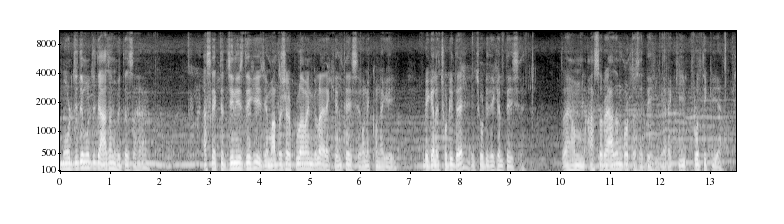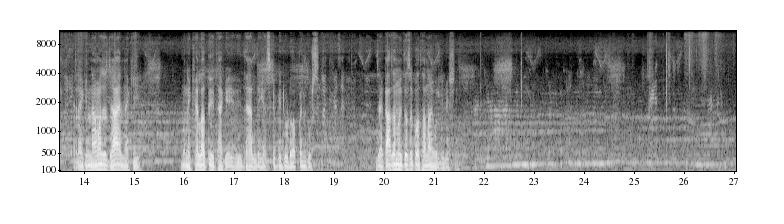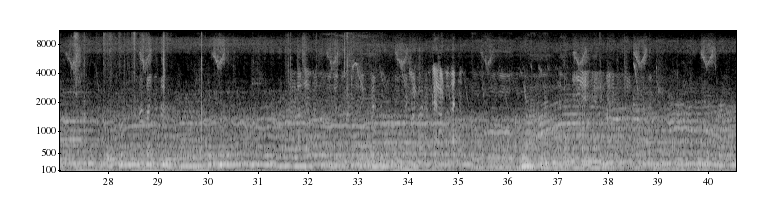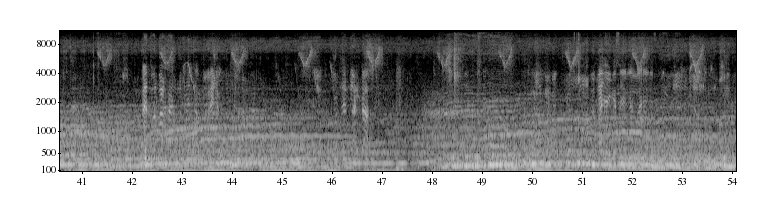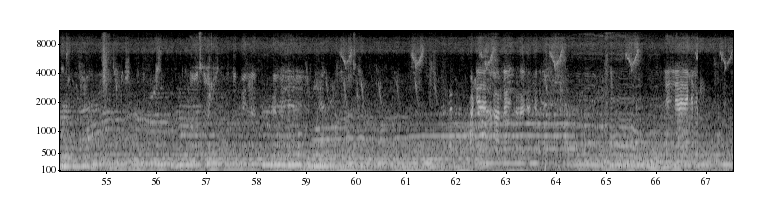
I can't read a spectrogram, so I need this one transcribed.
মসজিদে মসজিদে আজান হইতেছে হ্যাঁ? আজকে একটা জিনিস দেখি যে মাদ্রাসার পোলাবাইনগুলো এরা খেলতে আইছে অনেকক্ষণ আগেই। বিকালে ছুটি দেয়, এই ছুটিতে খেলতে আইছে। তো এখন আসরে আজান পড়তেছে, দেখি এরা কি প্রতিক্রিয়া। এরা কি নামাজে যায় নাকি মানে খেলাতেই থাকে, এই দেখার লেগে আজকে ভিডিওটা ওপেন করছে। যাক, আজান হইতেছে, কথা না বলি বেশি।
